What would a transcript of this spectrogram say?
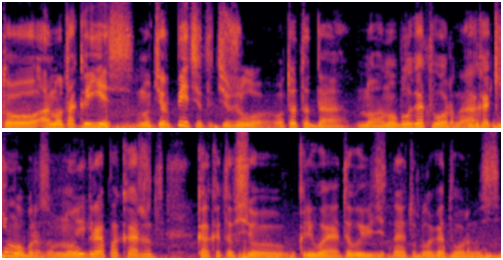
то оно так и есть. Но терпеть это тяжело. Вот это да. Но оно благотворно. А каким образом? Ну, игра покажет, как это все кривая это выведет на эту благотворность.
